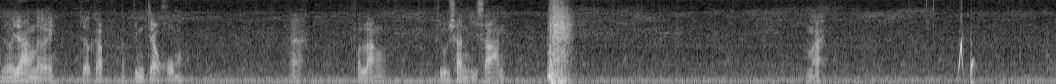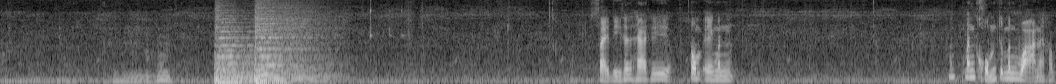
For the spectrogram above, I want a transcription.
เนื้อย่างเนยเจอกับน้ำจิ้มแจ่วขม ฝรั่งฟิวชั่นอีสาน มาใส่ดีแท้ๆที่ต้มเองมัน มัน มันขมจนมันหวานนะครับ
